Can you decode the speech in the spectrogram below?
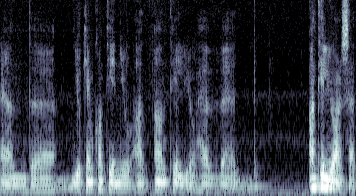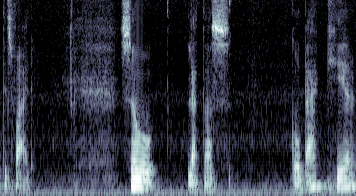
and uh, you can continue un until you have uh, until you are satisfied. So let us go back here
